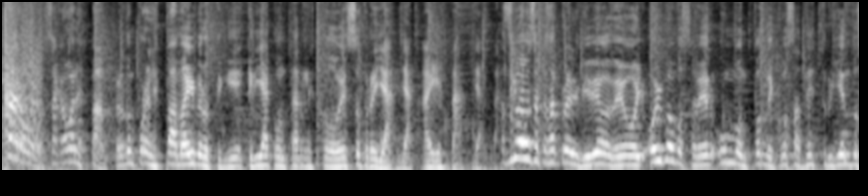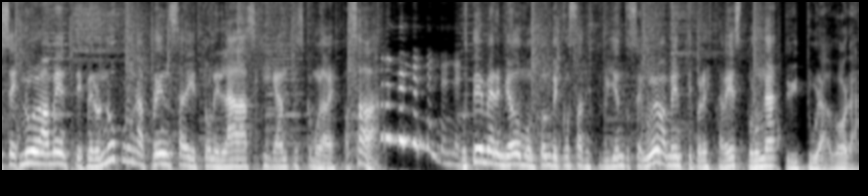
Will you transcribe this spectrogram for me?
Pero bueno, se acabó el spam. Perdón por el spam ahí, pero quería contarles todo eso. Pero ya, ya, ahí está, ya está. Así que vamos a empezar con el video de hoy. Hoy vamos a ver un montón de cosas destruyéndose nuevamente, pero no por una prensa de toneladas gigantes como la vez pasada. Ustedes me han enviado un montón de cosas destruyéndose nuevamente, pero esta vez por una trituradora.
